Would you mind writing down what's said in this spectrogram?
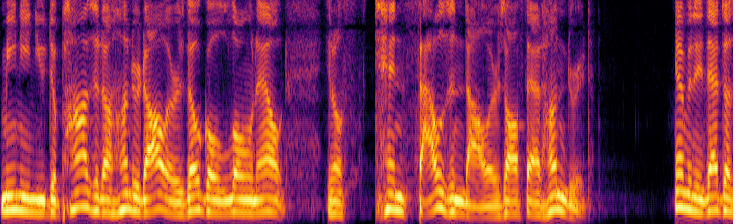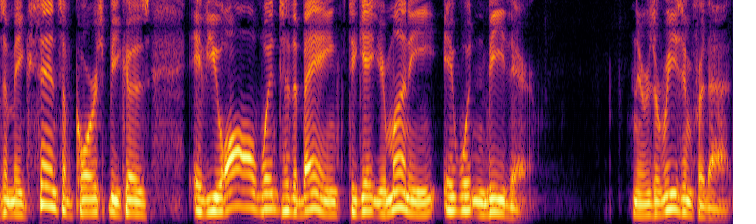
meaning you deposit $100, they'll go loan out, you know, $10,000 off that 100. I mean, that doesn't make sense, of course, because if you all went to the bank to get your money, it wouldn't be there. And there's a reason for that.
